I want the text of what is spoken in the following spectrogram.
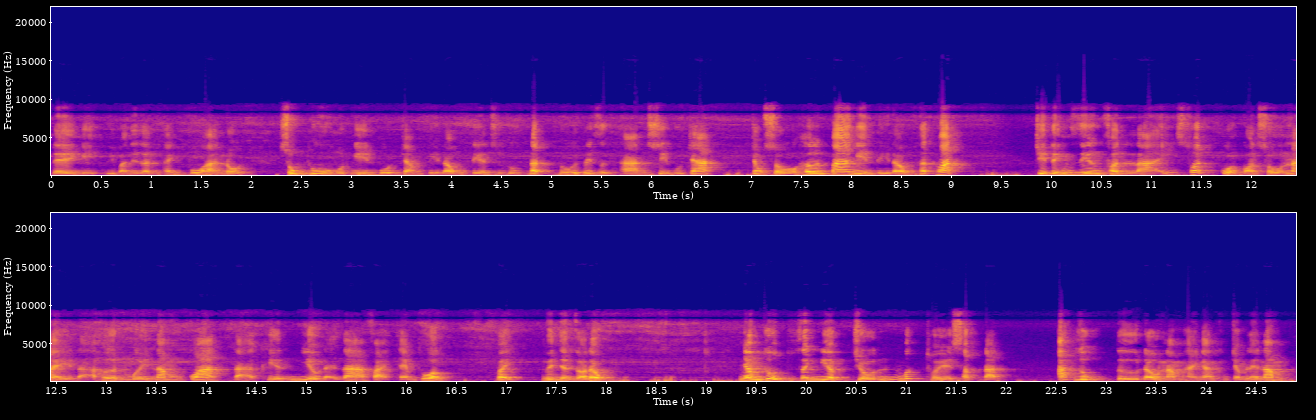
đề nghị Ủy ban nhân dân thành phố Hà Nội sung thu 1.400 tỷ đồng tiền sử dụng đất đối với dự án Sibucha trong số hơn 3.000 tỷ đồng thất thoát. Chỉ tính riêng phần lãi suất của con số này đã hơn 10 năm qua đã khiến nhiều đại gia phải thèm thuồng. Vậy nguyên nhân do đâu? Nhằm giúp doanh nghiệp trốn mức thuế sắp đặt áp dụng từ đầu năm 2005.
